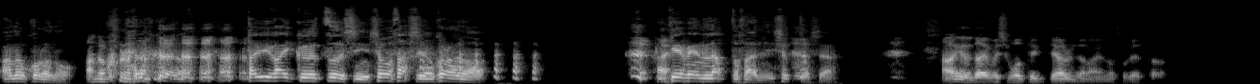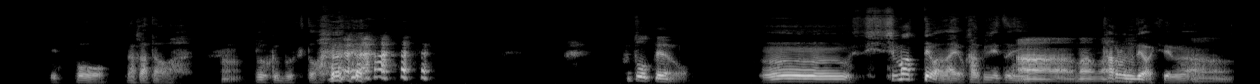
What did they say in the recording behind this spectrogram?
あの頃の。あの頃の。旅バイク通信小冊子の頃の、イケメンラットさんにシュッとした。ああいうのだいぶ絞ってきてあるんじゃないの？それやったら。一方、中田は、うん、ブクブクと。太ってんの？うーん、しまってはないよ、確実に。ああ、まあまあ。たるんではきてるな。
